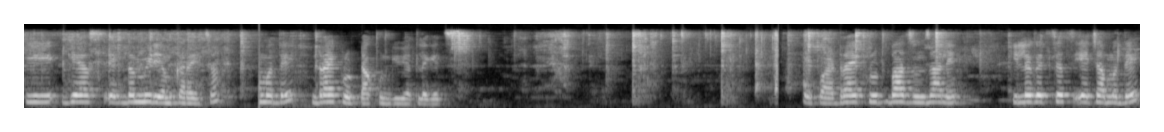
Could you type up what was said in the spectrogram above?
की गॅस एकदम मिडियम करायचा. त्यामध्ये ड्रायफ्रूट टाकून घेऊयात लगेच. हे पहा ड्रायफ्रूट भाजून झाले की लगेचच याच्यामध्ये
